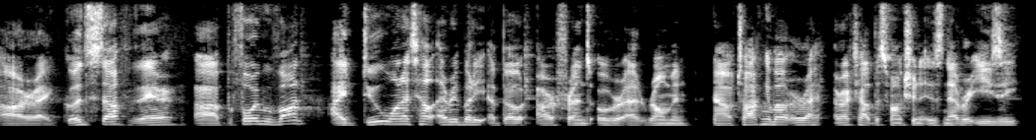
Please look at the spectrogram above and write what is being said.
All right, good stuff there. Uh, before we move on, I do want to tell everybody about our friends over at Roman. Now, talking about erectile dysfunction is never easy.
